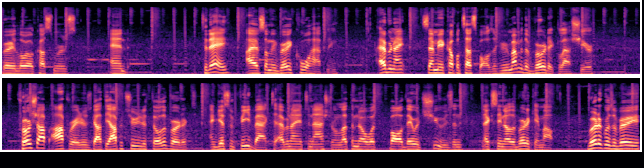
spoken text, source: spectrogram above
very loyal customers. And today, I have something very cool happening. Ebonite sent me a couple test balls. If you remember the verdict last year, Pro Shop operators got the opportunity to throw the verdict and give some feedback to Ebonite International and let them know what ball they would choose. And next thing you know, the verdict came out. Verdict was a very,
